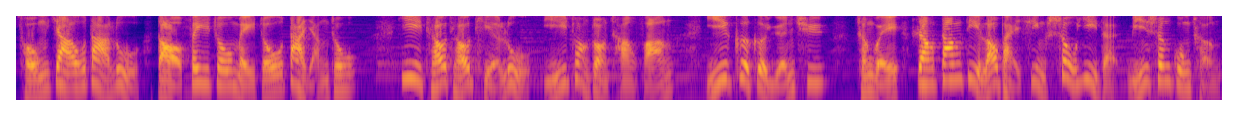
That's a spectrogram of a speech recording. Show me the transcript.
从亚欧大陆到非洲、美洲、大洋洲，一条条铁路、一幢幢厂房、一个个园区，成为让当地老百姓受益的民生工程，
